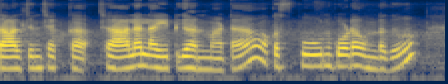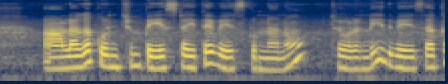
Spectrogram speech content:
దాల్చిన చెక్క. చాలా లైట్గా అనమాట ఒక స్పూన్ కూడా ఉండదు. అలాగా కొంచెం పేస్ట్ అయితే వేసుకున్నాను. చూడండి ఇది వేసాక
